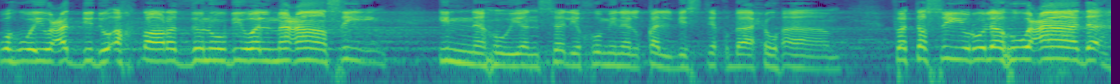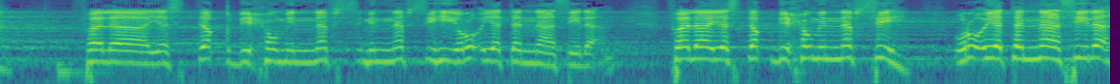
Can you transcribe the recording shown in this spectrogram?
وهو يعدد أخطار الذنوب والمعاصي إنه ينسلخ من القلب استقباحها. فتصير له عادة فلا يستقبح من نفس من نفسه رؤية الناس له فلا يستقبح من نفسه رؤية الناس له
